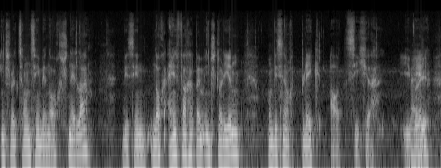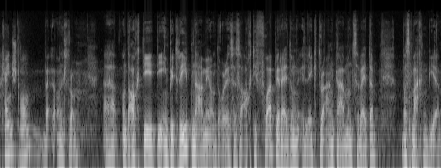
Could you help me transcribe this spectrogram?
Installation sind wir noch schneller, wir sind noch einfacher beim Installieren und wir sind auch Blackout-sicher. Weil kein Strom? Ohne Strom. Äh, und auch die, die Inbetriebnahme und alles, also auch die Vorbereitung, Elektroangaben und so weiter. Was machen wir?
